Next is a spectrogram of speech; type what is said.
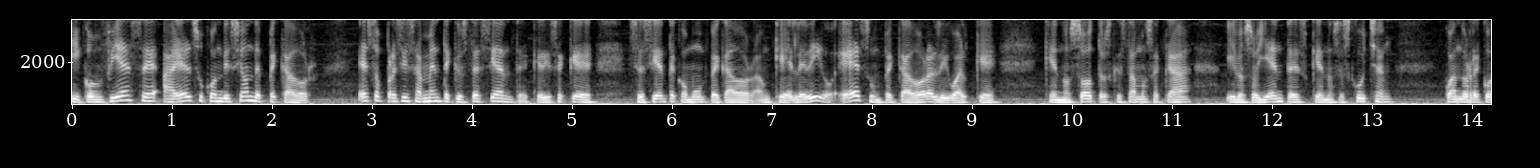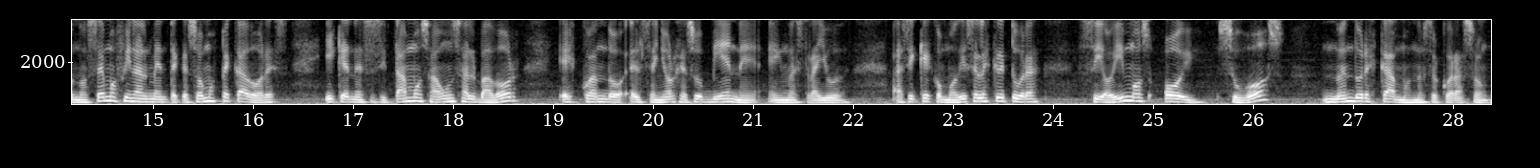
y confiese a Él su condición de pecador. Esto precisamente que usted siente, que dice que se siente como un pecador, aunque le digo, es un pecador al igual que que nosotros que estamos acá y los oyentes que nos escuchan, cuando reconocemos finalmente que somos pecadores y que necesitamos a un Salvador, es cuando el Señor Jesús viene en nuestra ayuda. Así que como dice la Escritura, si oímos hoy su voz, no endurezcamos nuestro corazón.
